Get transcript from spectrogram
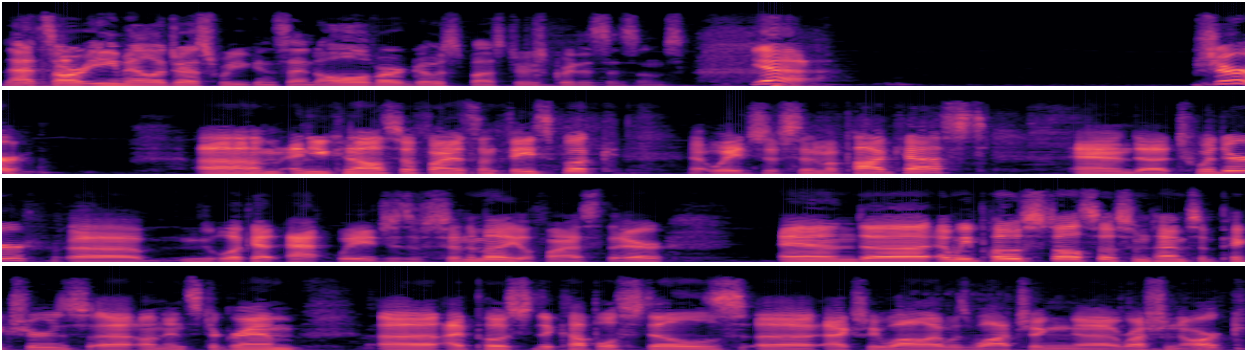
That's our email address where you can send all of our Ghostbusters criticisms. Yeah. Sure. Um, and you can also find us on Facebook at Wages of Cinema Podcast and uh, Twitter. Uh, look at at Wages of Cinema. You'll find us there. And uh, and we post also sometimes some pictures uh, on Instagram. Uh, I posted a couple of stills uh, actually while I was watching uh, Russian Ark.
